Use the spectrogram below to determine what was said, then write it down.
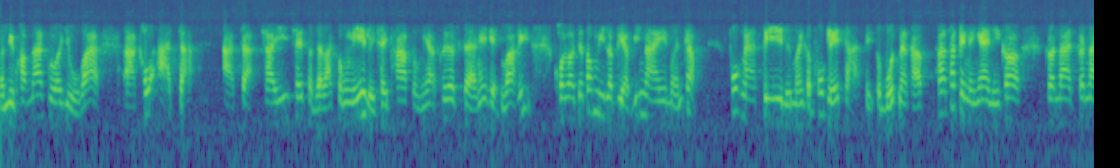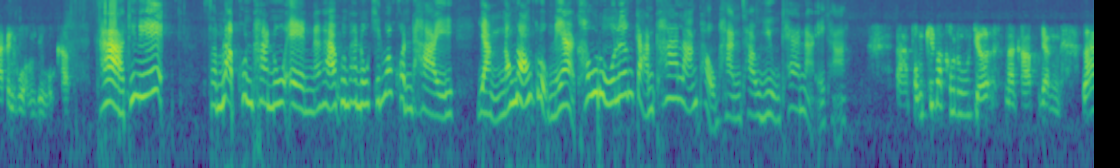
มันมีความน่ากลัวอยู่ว่าอ่า เขาอาจจะอาจจะใช้ใช้สัญลักษณ์ตรงนี้ หรือใช้ภาพตรงนี้เพื่อแสดงให้เห็นว่าเฮ้ยคนเราจะต้องมีระเบียบวินัยเหมือนกับพวกนาซีหรือเหมือนกับพวกเลสกาติสมมตินะครับ ถ้าถ้าเป็นในแง่นี้ก็ก็น่าก็น่าเป็นห่วงอยู่ครับ ค่ะทีนี้สำหรับคุณพานุเองนะคะ คุณพานุคิดว่าคนไทยอย่างน้องๆกลุ่มเนี่ยเขารู้เรื่องการฆ่าล้างเผ่าพันธุ์ชาวยิวแค่ไหนคะ ผมคิดว่าเขารู้เยอะนะครับ อย่างล่า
